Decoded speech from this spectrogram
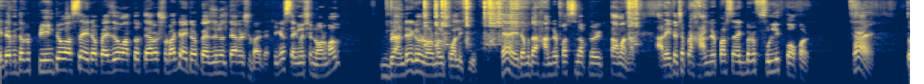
এটার ভিতরে আপনার প্রিন্টও আছে এটার প্রাইস দেবো মাত্র তেরোশো টাকা, এটার প্রাইস হলো তেরোশো টাকা, ঠিক আছে? এগুলো হচ্ছে নর্মাল ব্র্যান্ডের এগুলো নর্মাল কোয়ালিটি হ্যাঁ এটার মধ্যে হান্ড্রেড পার্সেন্ট আপনার তামানা। আর এটা হচ্ছে আপনার হান্ড্রেড পার্সেন্ট একবারে ফুললি কপার হ্যাঁ তো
